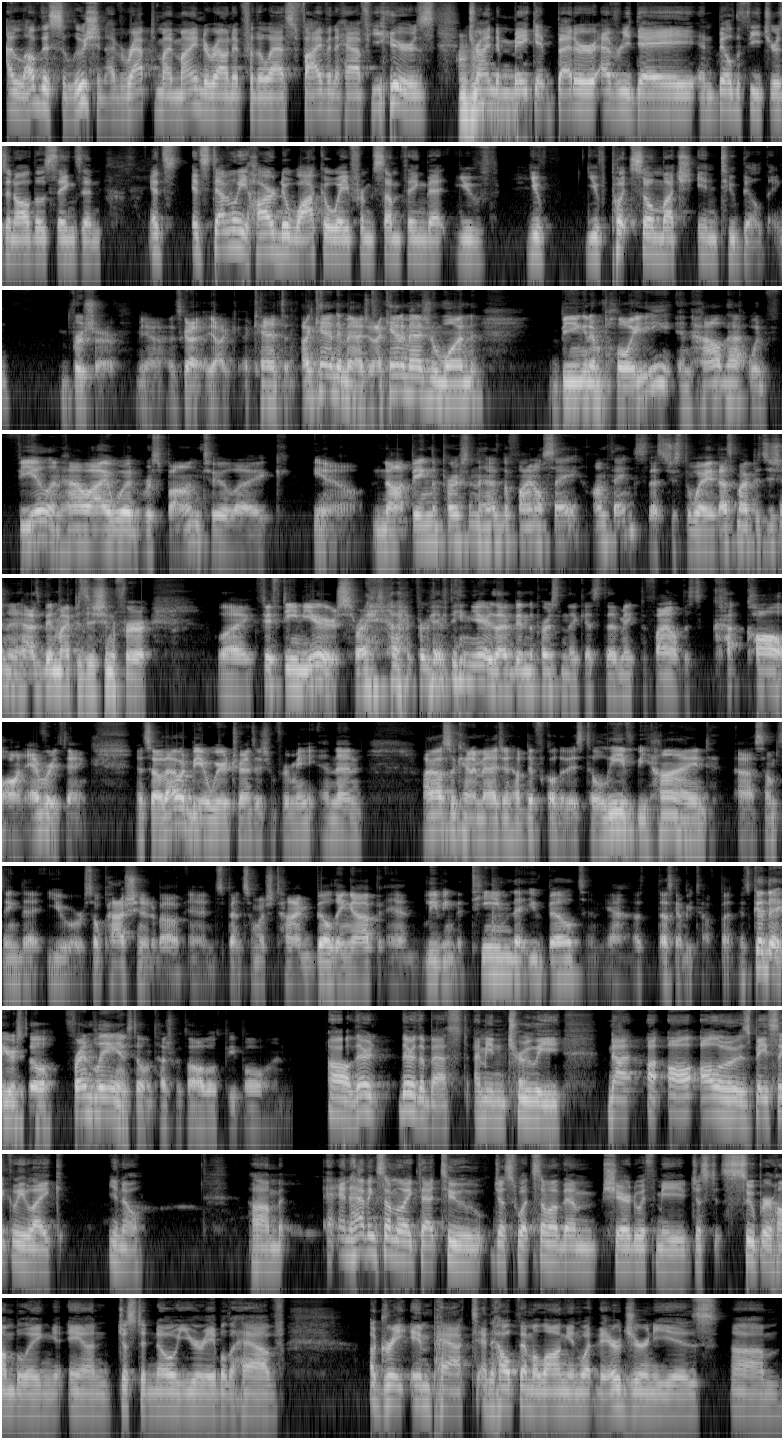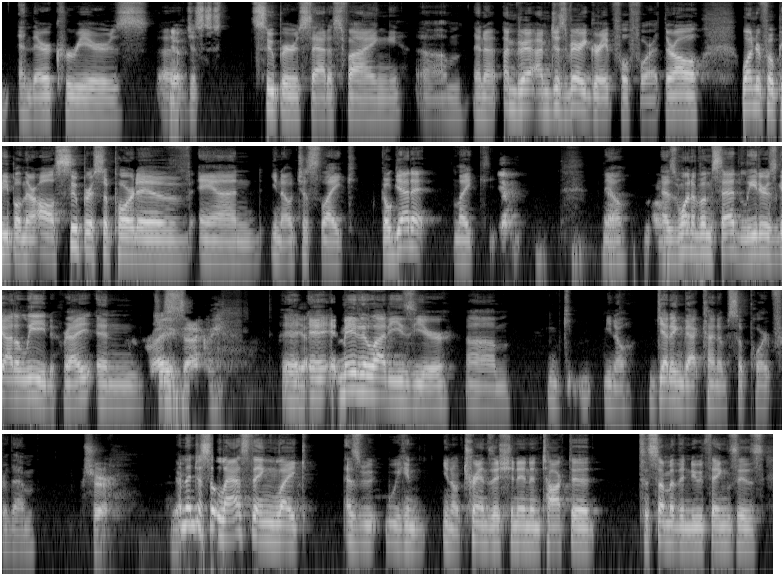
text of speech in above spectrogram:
I love this solution. I've wrapped my mind around it for the last five and a half years, mm-hmm. trying to make it better every day and build the features and all those things. And it's it's definitely hard to walk away from something that you've you've you've put so much into building. For sure. Yeah. It's got, yeah, I, I can't, I can't imagine. I can't imagine one being an employee and how that would feel and how I would respond to like, you know, not being the person that has the final say on things. That's just the way, that's my position. It has been my position for like 15 years, right? for 15 years, I've been the person that gets to make the final call on everything. And so that would be a weird transition for me. And then, I also can't imagine how difficult it is to leave behind uh, something that you are so passionate about and spent so much time building up and leaving the team that you've built. And yeah, that, that's going to be tough. But it's good that you're still friendly and still in touch with all those people. And oh, they're they're the best. I mean, truly, not uh, all all of it is basically like you know um, and having something like that too, just what some of them shared with me, just super humbling, and just to know you're able to have a great impact and help them along in what their journey is um, and their careers, uh, yep. just super satisfying. Um, and uh, I'm very, I'm just very grateful for it. They're all wonderful people, and they're all super supportive, and you know, just like go get it, like. Yep you know, as one of them said, leaders got to lead, right? And right, just, exactly. It, yeah. it, made it a lot easier, um, you know, getting that kind of support for them. Sure. And then just the last thing, like as we, we can, you know, transition in and talk to to some of the new things is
